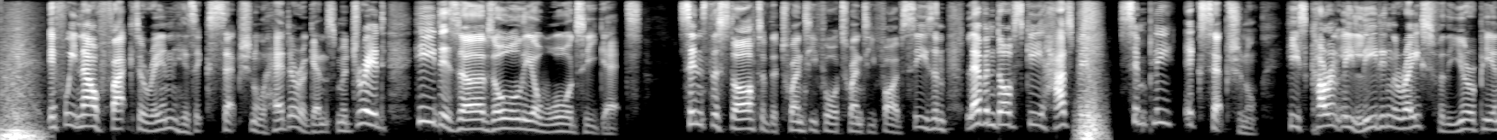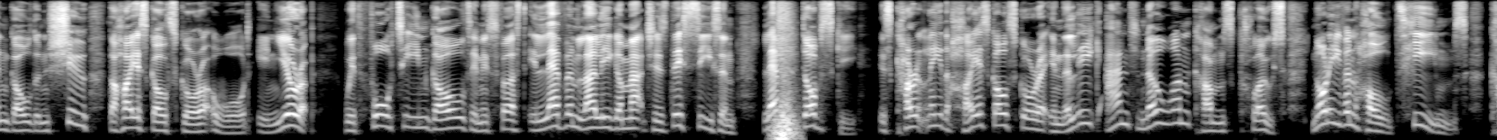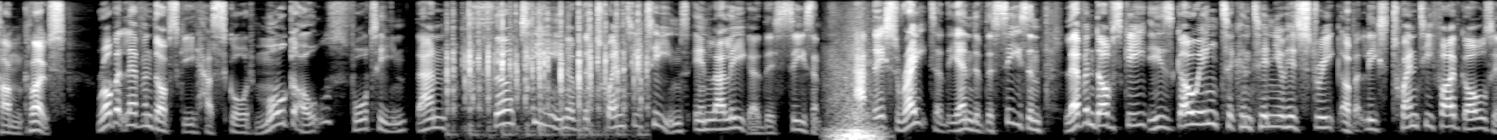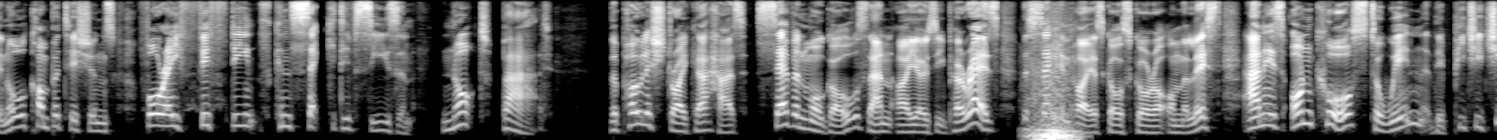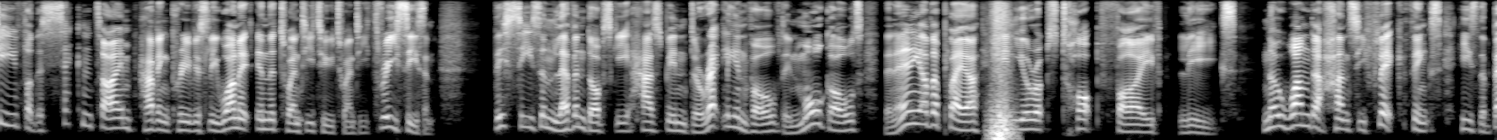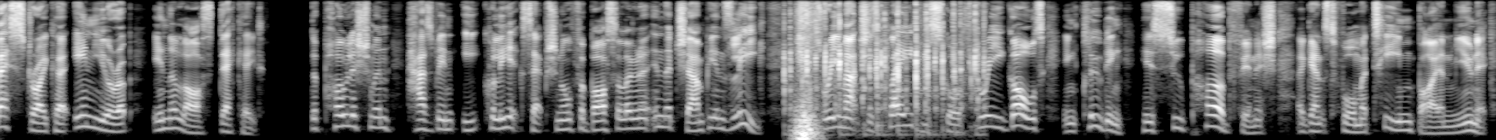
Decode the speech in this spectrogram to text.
If we now factor in his exceptional header against Madrid, he deserves all the awards he gets. Since the start of the 24 25 season, Lewandowski has been simply exceptional. He's currently leading the race for the European Golden Shoe, the highest goalscorer award in Europe. With 14 goals in his first 11 La Liga matches this season, Lewandowski is currently the highest goalscorer in the league, and no one comes close. Not even whole teams come close. Robert Lewandowski has scored more goals, 14, than 13 of the 20 teams in La Liga this season. At this rate, at the end of the season, Lewandowski is going to continue his streak of at least 25 goals in all competitions for a 15th consecutive season. Not bad. The Polish striker has seven more goals than Ayoze Perez, the second highest goalscorer on the list, and is on course to win the Pichichi for the second time, having previously won it in the 22 23 season. This season, Lewandowski has been directly involved in more goals than any other player in Europe's top five leagues. No wonder Hansi Flick thinks he's the best striker in Europe in the last decade the Polishman has been equally exceptional for Barcelona in the Champions League. In three matches played, he scored three goals, including his superb finish against former team Bayern Munich.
